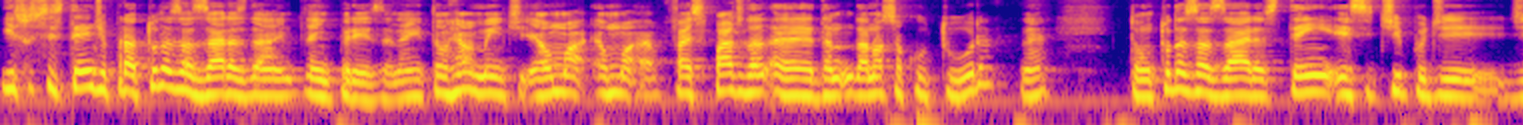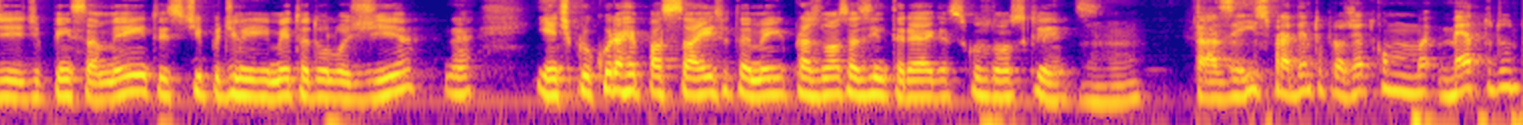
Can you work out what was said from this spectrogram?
Isso se estende para todas as áreas da, da, empresa, né? Então, realmente, é uma, é uma, faz parte da, é, da, da nossa cultura, né? Então, todas as áreas têm esse tipo de, de, de, pensamento, esse tipo de metodologia, né? E a gente procura repassar isso também para as nossas entregas com os nossos clientes. Uhum. Trazer isso para dentro do projeto como método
